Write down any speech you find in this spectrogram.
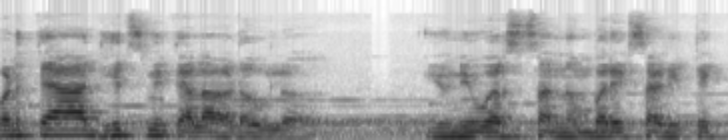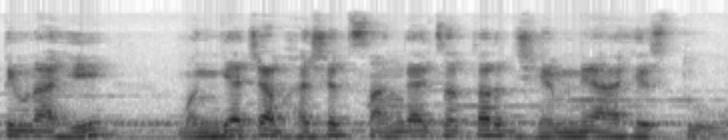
पण त्याआधीच मी त्याला अडवलं युनिव्हर्सचा नंबर एकचा डिटेक्टिव्ह नाही मंग्याच्या भाषेत सांगायचं तर झेमणे आहेस तू.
